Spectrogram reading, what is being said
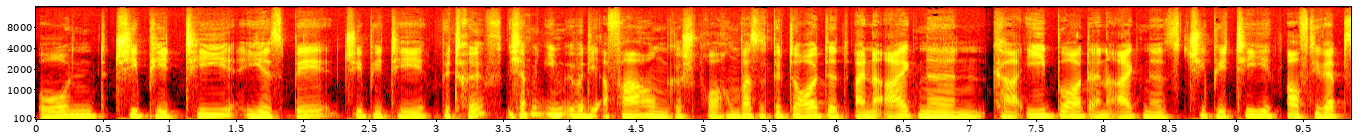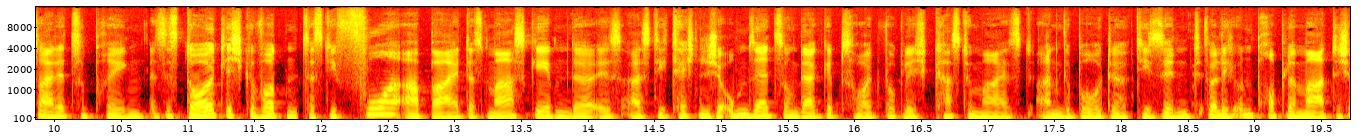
und GPT, ISB, GPT betrifft. Ich habe mit ihm über die Erfahrungen gesprochen, was es bedeutet, einen eigenen KI-Bot, ein eigenes GPT auf die Webseite zu bringen. Es ist deutlich geworden, dass die Vorarbeit das Maßgebende ist als die technische Umsetzung. Da gibt es heute wirklich customized Angebote, die sind völlig unproblematisch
